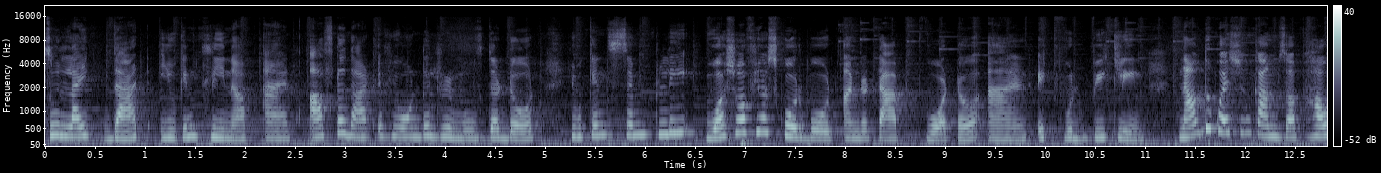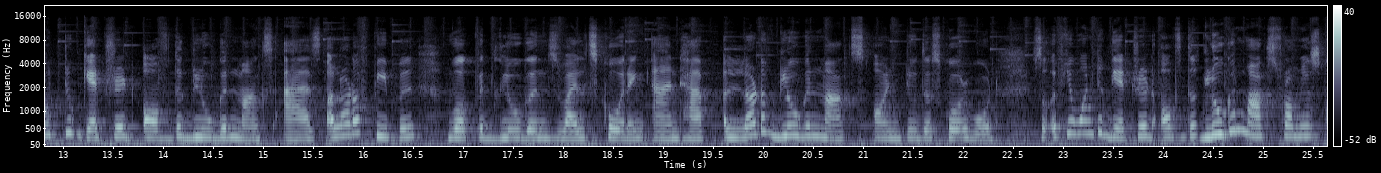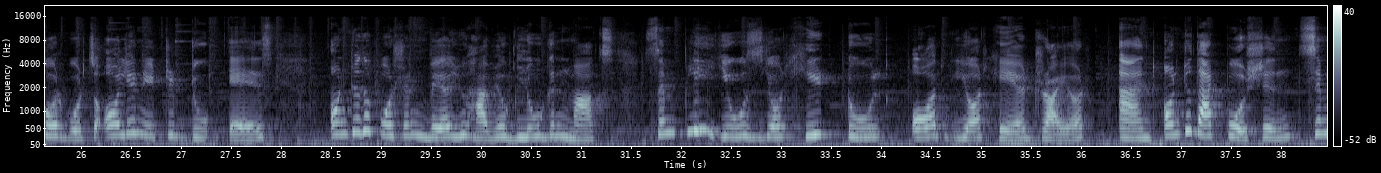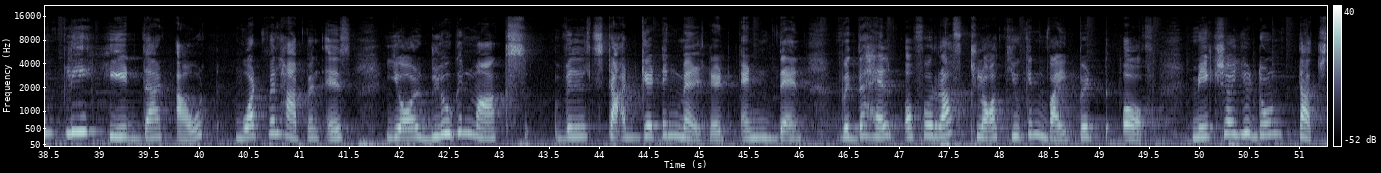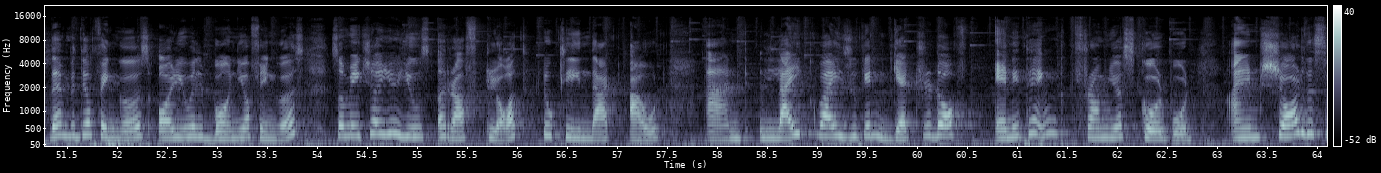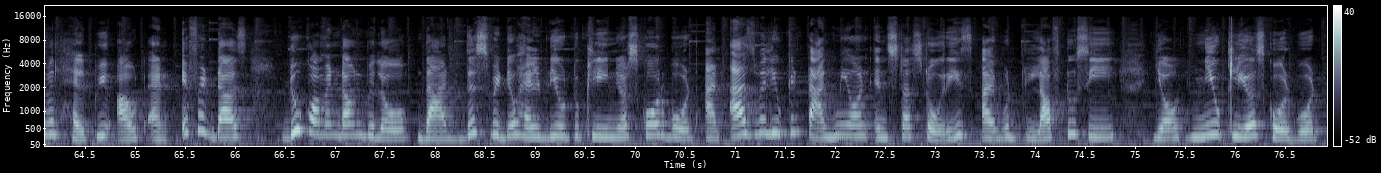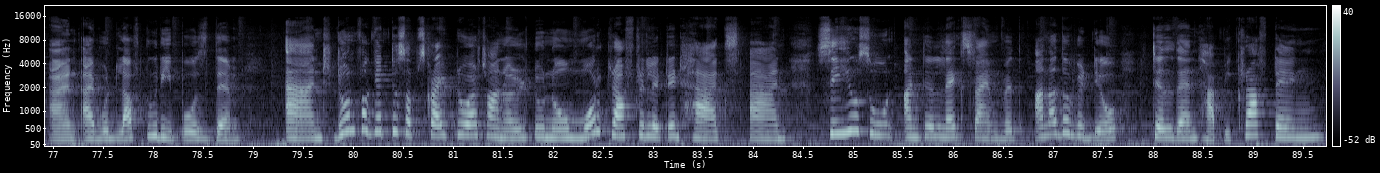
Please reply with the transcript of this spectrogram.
so like that you can clean up and after that if you want to remove the dirt you can simply wash off your scoreboard under tap water and it would be clean. Now the question comes up how to get rid of the glue gun marks as a lot of people work with glue guns while scoring and have a lot of glue gun marks onto the scoreboard. So if you want to get rid of the glue gun marks from your scoreboard so all you need to do is onto the portion where you have your glue gun marks. Simply use your heat tool or your hair dryer. And onto that portion simply heat that out. What will happen is your glue gun marks will start getting melted and then with the help of a rough cloth you can wipe it off. Make sure you don't touch them with your fingers or you will burn your fingers. So make sure you use a rough cloth to clean that out. And likewise you can get rid of anything from your scoreboard I am sure this will help you out and if it does, do comment down below that this video helped you to clean your scoreboard and as well you can tag me on Insta stories. I would love to see your new clear scoreboard and I would love to repost them. And don't forget to subscribe to our channel to know more craft related hacks and see you soon until next time with another video. Till then, happy crafting!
